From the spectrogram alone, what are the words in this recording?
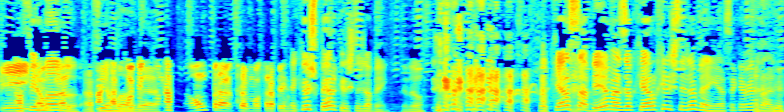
e Afirmando. tá usando Afirmando, a de é. entonação pra, pra mostrar a pergunta. É que eu espero que ele esteja bem, entendeu? eu quero saber, mas eu quero que ele esteja bem. Essa que é a verdade.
